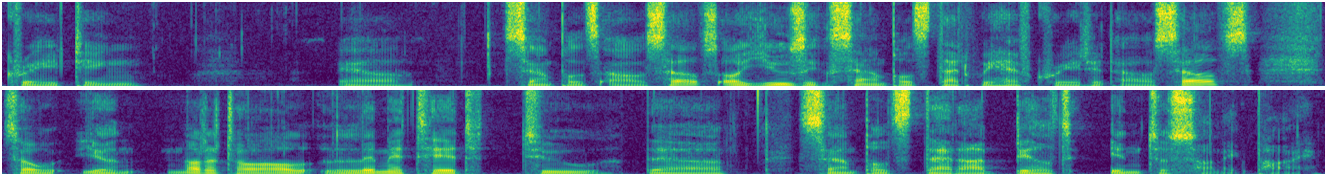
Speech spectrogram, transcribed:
creating uh, samples ourselves or using samples that we have created ourselves. So you're not at all limited to the samples that are built into Sonic Pi.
